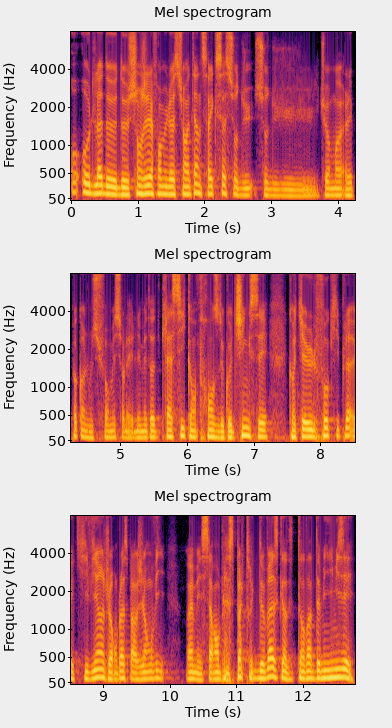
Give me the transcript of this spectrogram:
au-delà de, de, changer la formulation interne, c'est vrai que ça sur du sur du tu vois moi à l'époque quand je me suis formé sur les, les méthodes classiques en France de coaching, c'est quand il y a eu le faux qui qui vient, je le remplace par j'ai envie. Ouais, mais ça remplace pas le truc de base quand tu es en train de te minimiser.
